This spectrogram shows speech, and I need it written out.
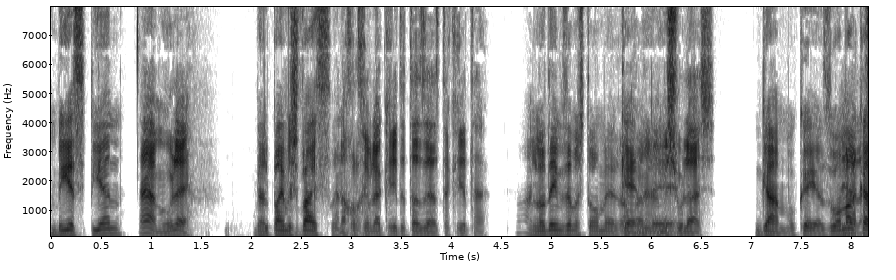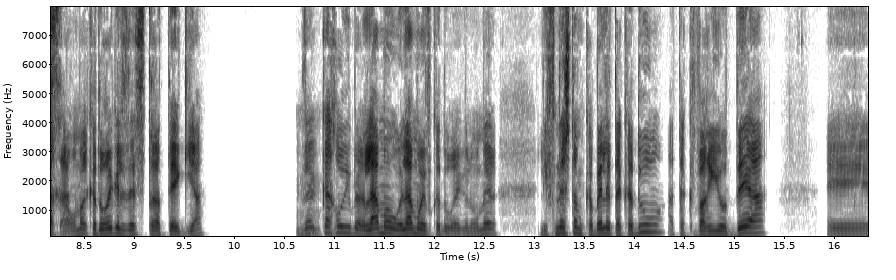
ב-ESPN אה, מעולה. ב-2017. אנחנו הולכים להקריא את הזה, אז תקריא את ה... אני לא יודע אם זה מה שאתה אומר, כן, אבל... אה, המשולש. גם, אוקיי, אז הוא אמר ככה. הוא אומר כדורגל זה אסטרטגיה, זה. ככה הוא דיבר, למה הוא, למה הוא אוהב כדורגל? הוא אומר, לפני שאתה מקבל את הכדור, אתה כבר יודע אה,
